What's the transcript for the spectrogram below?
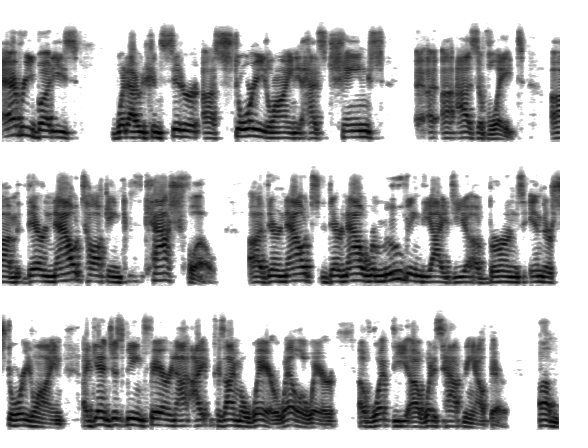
everybody's what I would consider a storyline has changed uh, uh, as of late. Um, they're now talking cash flow. Uh, they're now they're now removing the idea of burns in their storyline. Again, just being fair, and I because I'm aware, well aware of what the uh, what is happening out there. Um,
